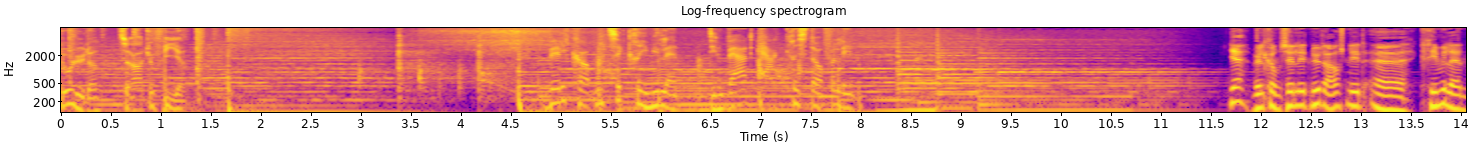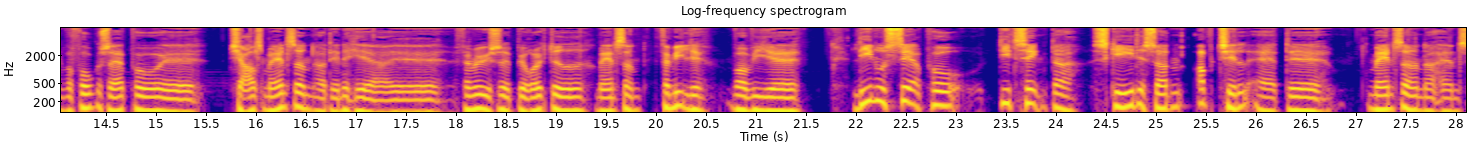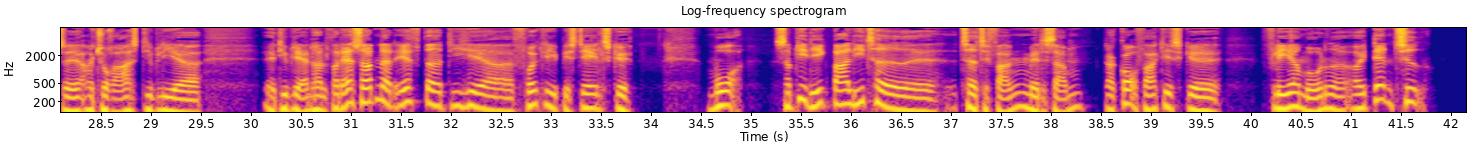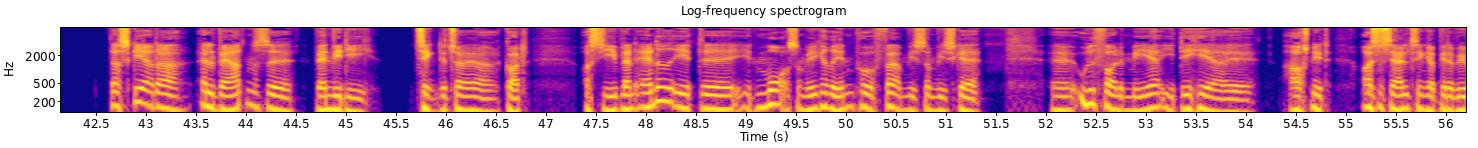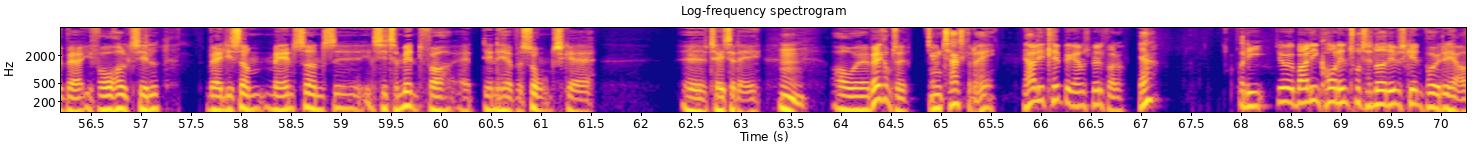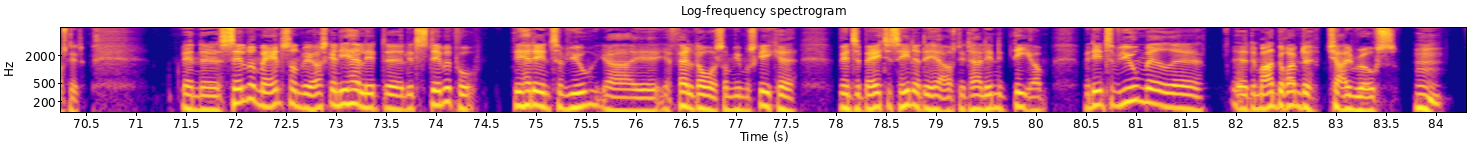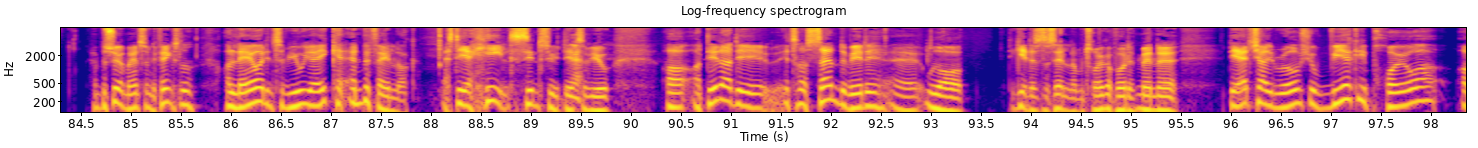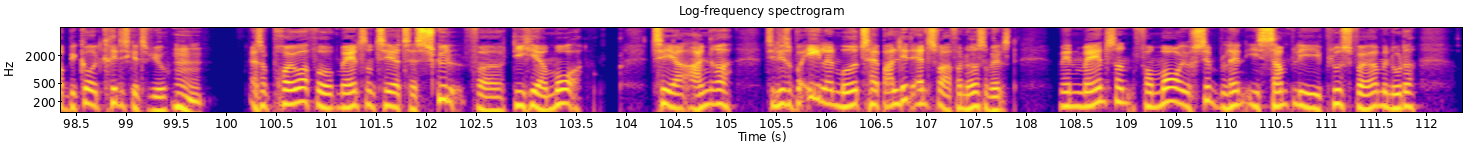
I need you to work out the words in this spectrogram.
Du lytter til Radio 4. Velkommen til Krimiland. Din vært er Christoffer Lind. Ja, velkommen til et nyt afsnit af Krimiland, hvor fokus er på øh, Charles Manson og denne her øh, famøse, berygtede Manson-familie, hvor vi øh, lige nu ser på de ting, der skete sådan op til, at øh, Manson og hans øh, entourage, de bliver, øh, Øh, de bliver anholdt. For det er sådan, at efter de her frygtelige, bestialske mor, så bliver de ikke bare lige taget, øh, taget til fange med det samme. Der går faktisk øh, flere måneder, og i den tid, der sker der alverdens øh, vanvittige ting, det tør jeg godt at sige. Blandt andet et, øh, et mor, som vi ikke har været inde på før, vi, som vi skal øh, udfolde mere i det her øh, afsnit. Også særligt, tænker Peter Bøberg, i forhold til, hvad ligesom Mansons øh, incitament for, at den her person skal øh, tage tilbage. Mm. Og øh, velkommen til. Jamen tak skal du have. Jeg har lige et klip, jeg gerne vil spille for dig. Ja. Fordi det var bare lige en kort intro til noget af det, vi skal ind på i det her afsnit. Men øh, selve Manson vil jeg også gerne lige have lidt, øh, lidt stemme på. Det her det interview, jeg, øh, jeg faldt over, som vi måske kan vende tilbage til senere i det her afsnit, har jeg lidt en idé om. Men det er interview med øh, øh, det meget berømte Charlie Rose. Mm. Han besøger Manson i fængslet og laver et interview, jeg ikke kan anbefale nok. Altså, det er helt sindssygt, det ja. interview. Og, og det, der er det interessante ved det, øh, udover, det giver det sig selv, når man trykker på det, men øh, det er, at Charlie Rose jo virkelig prøver at begå et kritisk interview. Mm. Altså prøver at få Manson til at tage skyld for de her mor, til at angre, til ligesom på en eller anden måde tage bare lidt ansvar for noget som helst. Men Manson formår jo simpelthen i samtlige plus 40 minutter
